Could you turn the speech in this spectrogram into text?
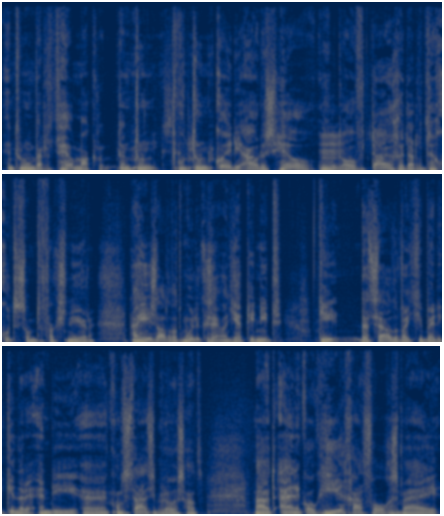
En toen werd het heel makkelijk. Toen, toen, toen, toen kon je die ouders heel goed overtuigen dat het goed is om te vaccineren. Nou, hier zal het wat moeilijker zijn, want je hebt hier niet die, datzelfde wat je bij die kinderen en die eh, consultatiebureaus had. Maar uiteindelijk ook hier gaat volgens mij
